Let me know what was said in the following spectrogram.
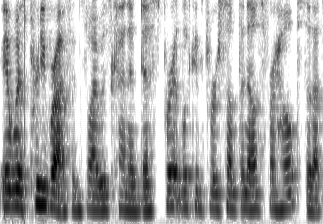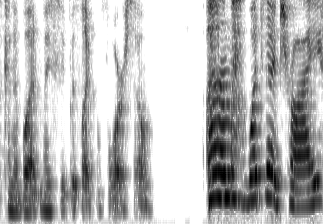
it was pretty rough. And so I was kind of desperate looking for something else for help. So that's kind of what my sleep was like before. So um, what did I try?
